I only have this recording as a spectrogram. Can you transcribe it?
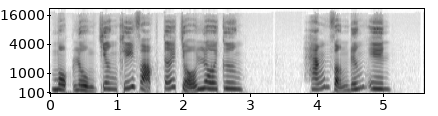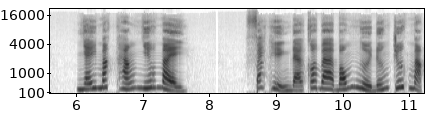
Một luồng chân khí vọt tới chỗ lôi cương. Hắn vẫn đứng yên. Nháy mắt hắn nhíu mày. Phát hiện đã có ba bóng người đứng trước mặt.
